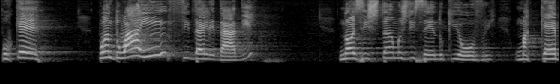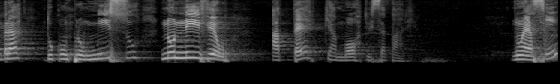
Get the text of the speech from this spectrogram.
Porque quando há infidelidade, nós estamos dizendo que houve uma quebra do compromisso no nível até que a morte os separe. Não é assim?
